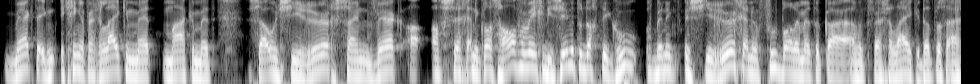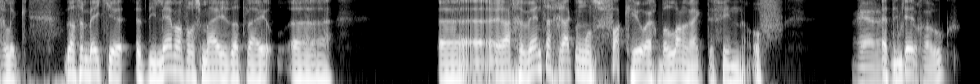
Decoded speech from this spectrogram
merkte, ik, ik ging een vergelijking met, maken met, zou een chirurg zijn werk afzeggen? En ik was halverwege die zinnen, toen dacht ik, hoe ben ik een chirurg en een voetballer met elkaar aan het vergelijken? Dat was eigenlijk, dat is een beetje het dilemma volgens mij, is dat wij eh, eh, eraan gewend zijn geraakt om ons vak heel erg belangrijk te vinden. Of, Ja, dat Het- moet het- toch ook?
